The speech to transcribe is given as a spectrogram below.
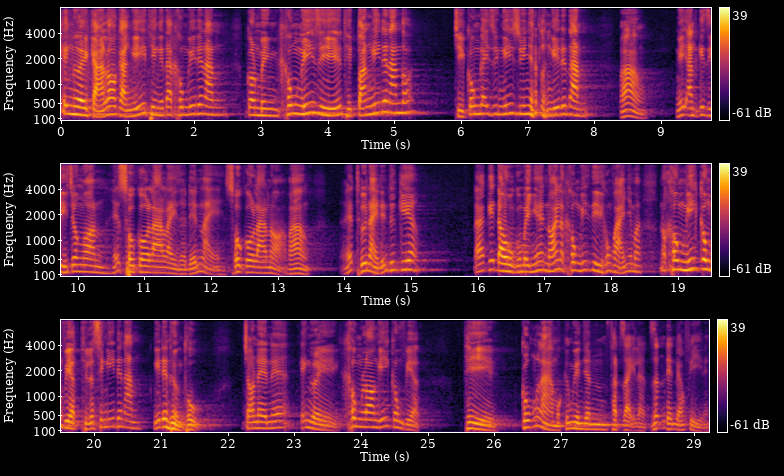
Cái người cả lo cả nghĩ thì người ta không nghĩ đến ăn. Còn mình không nghĩ gì thì toàn nghĩ đến ăn thôi chỉ có ngay suy nghĩ duy nhất là nghĩ đến ăn. Phải không? Nghĩ ăn cái gì cho ngon. Hết sô cô la này rồi đến lại sô cô la nọ phải không? Hết thứ này đến thứ kia. Đó, cái đầu của mình ấy, nói là không nghĩ gì thì không phải nhưng mà nó không nghĩ công việc thì nó sẽ nghĩ đến ăn nghĩ đến hưởng thụ. Cho nên ấy, cái người không lo nghĩ công việc thì cũng là một cái nguyên nhân Phật dạy là dẫn đến béo phì đấy.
